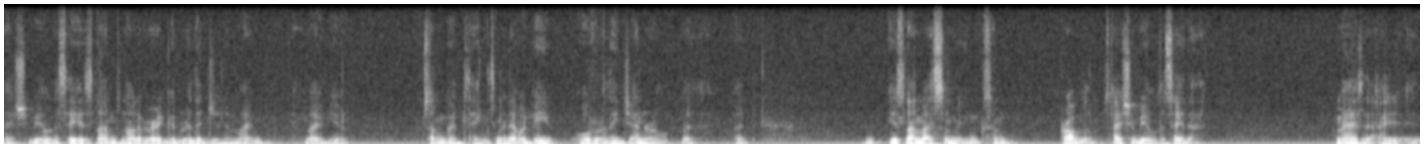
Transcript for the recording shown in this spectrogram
I should be able to say Islam's not a very good religion in my in my view some good things. I mean, that would be overly general, but but Islam has some some problems. I should be able to say that. I mean, I, I,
